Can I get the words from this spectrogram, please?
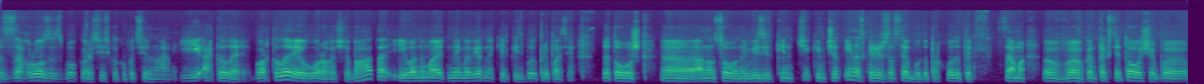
загрози з боку російської окупаційної армії, її артилерія. Бо артилерії у ворога ще багато, і вони мають неймовірну кількість боєприпасів. Для того ж е, анонсований візит Кім, Чен Іна, скоріш за все, буде проходити саме в контексті того, щоб е,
